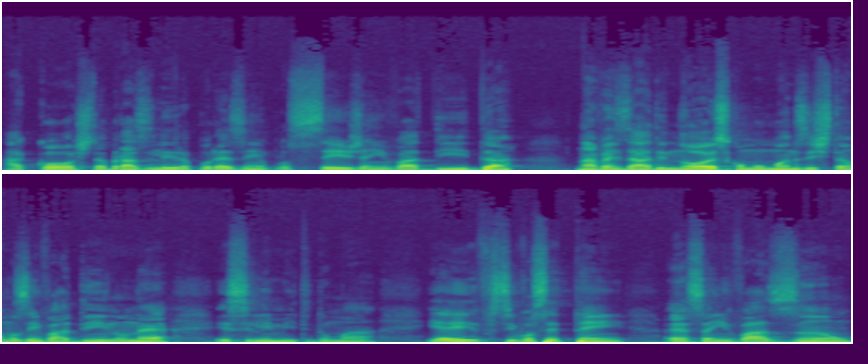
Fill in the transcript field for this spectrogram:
a costa brasileira, por exemplo, seja invadida. Na verdade, Exato. nós como humanos estamos invadindo, né, esse limite do mar. E aí, se você tem essa invasão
